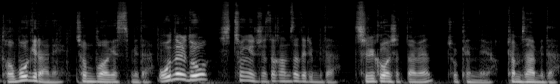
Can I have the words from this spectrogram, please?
더보기란에 첨부하겠습니다. 오늘도 시청해주셔서 감사드립니다. 즐거우셨다면 좋겠네요. 감사합니다.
